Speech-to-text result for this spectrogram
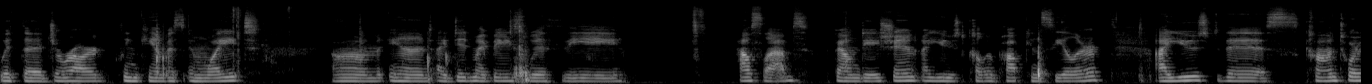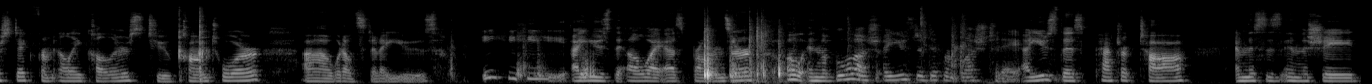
with the Gerard Clean Canvas in white. Um, and I did my base with the Haus Labs foundation. I used ColourPop concealer. I used this contour stick from LA Colors to contour. Uh, what else did I use? I used the LYS bronzer. Oh, and the blush, I used a different blush today. I used this Patrick Ta, and this is in the shade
